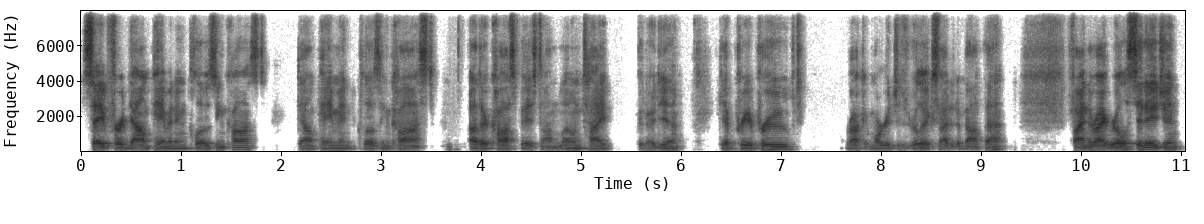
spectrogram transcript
Save for down payment and closing cost, down payment, closing cost, other costs based on loan type. Good idea. Get pre-approved. Rocket Mortgage is really excited about that. Find the right real estate agent.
